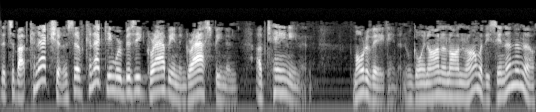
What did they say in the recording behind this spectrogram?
that's about connection. Instead of connecting, we're busy grabbing and grasping and obtaining and motivating. And we're going on and on and on with these things. No, no, no.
